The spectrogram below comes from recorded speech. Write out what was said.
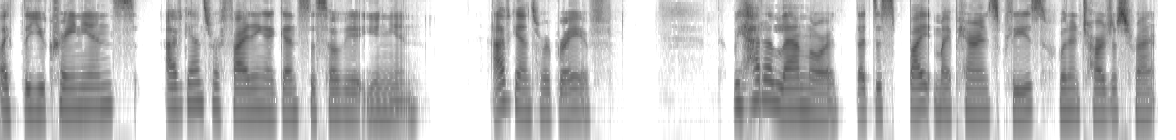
like the Ukrainians, Afghans were fighting against the Soviet Union. Afghans were brave. We had a landlord that, despite my parents' pleas, wouldn't charge us rent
